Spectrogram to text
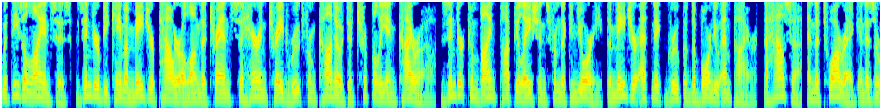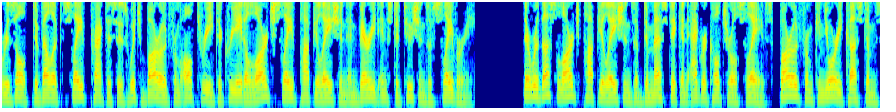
With these alliances, Zinder became a major power along the trans-Saharan trade route from Kano to Tripoli and Cairo. Zinder combined populations from the Kanuri, the major ethnic group of the Bornu Empire, the Hausa, and the Tuareg and as a result developed slave practices which borrowed from all three to create a large slave population and varied institutions of slavery. There were thus large populations of domestic and agricultural slaves, borrowed from Kanuri customs,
